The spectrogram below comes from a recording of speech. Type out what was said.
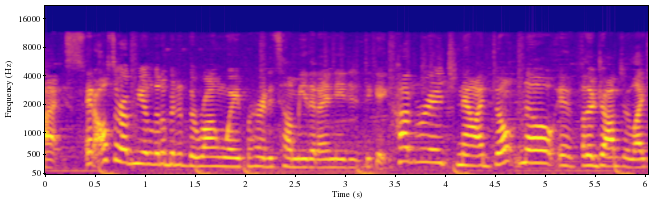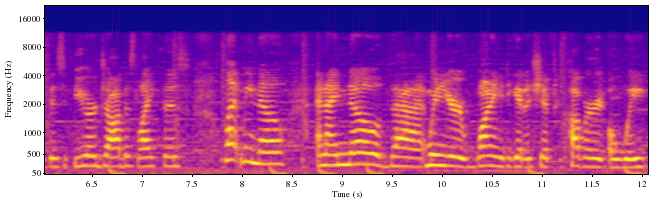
It also rubbed me a little bit of the wrong way for her to tell me that I needed to get coverage. Now, I don't know if other jobs are like this. If your job is like this, let me know. And I know that when you're wanting to get a shift covered a week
